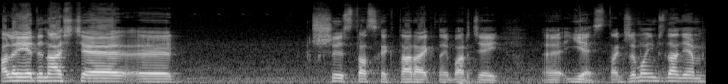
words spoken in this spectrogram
Ale 11 e, 300 z hektara jak najbardziej. e, jest. Także moim zdaniem,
